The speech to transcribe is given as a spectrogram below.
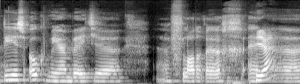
die is ook meer een beetje uh, fladderig. En, ja? Uh,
